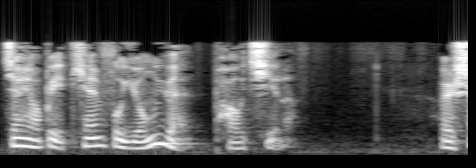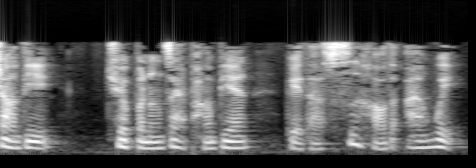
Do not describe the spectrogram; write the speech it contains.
将要被天父永远抛弃了，而上帝却不能在旁边给他丝毫的安慰。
